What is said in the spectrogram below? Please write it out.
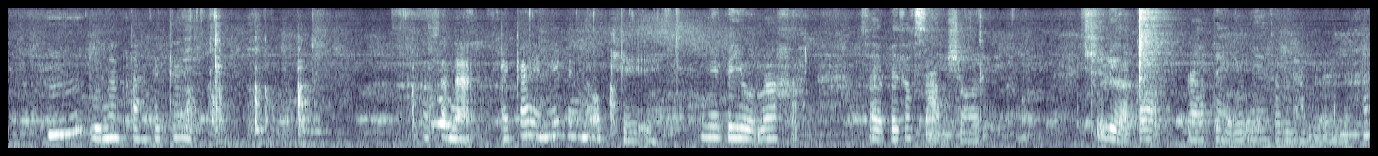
ๆดูหน้าตาใกล้ๆลักษณะใกล้ๆนิดนึงโอเค มีประโยชน์มากค่ะ ใส่ไปสักสามช้อนที่เหลือก็แล้วแต่ว่าแม่จะไปทำอะไรนะคะ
